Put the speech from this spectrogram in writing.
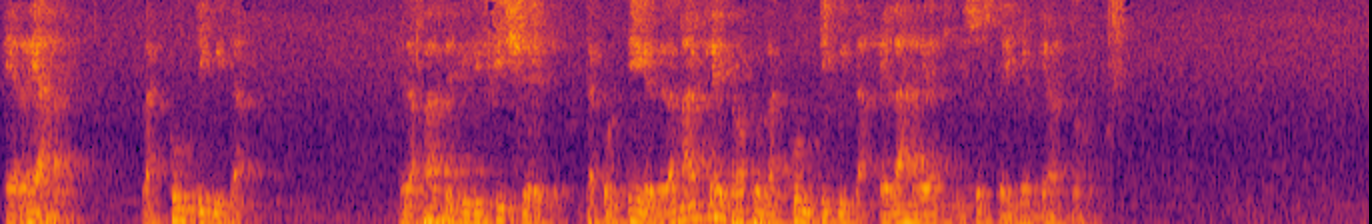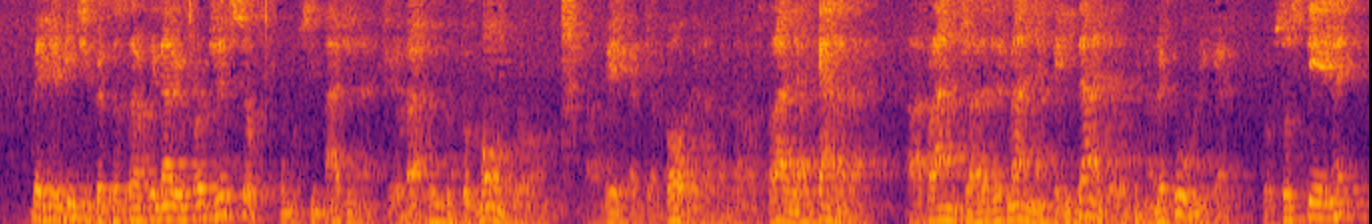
è reale. La contiguità. E la parte più difficile da colpire della mafia è proprio la contiguità, è l'area di sostegno che ha attorno. Bene, vinci questo straordinario processo, uno si immagina celebrato in tutto il mondo, l'America, il Giappone, dall'Australia al Canada, alla Francia, alla Germania, anche in Italia, l'opinione pubblica lo sostiene,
